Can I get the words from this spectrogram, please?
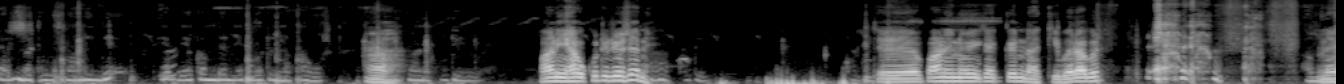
ટબમાં થોડું પાણી દે. એક બે કમદન એક બોટલ નખાવું ખાવું હા. પાણી ફૂટી ગયું. પાણી હાવ ખૂટી રહ્યું છે ને? તે પાણીનું એ કંઈક કરી નાખીએ બરાબર? ને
